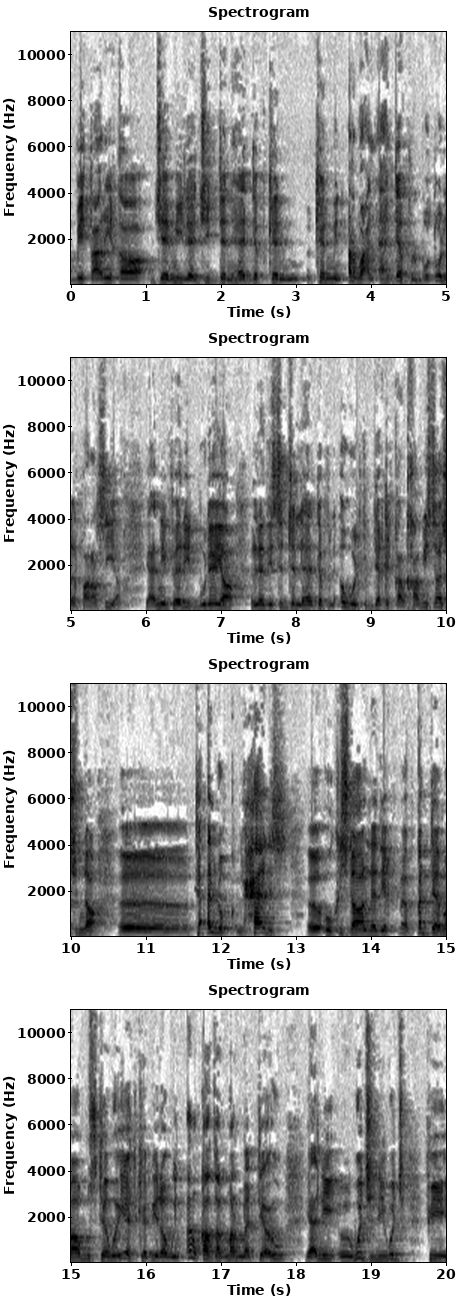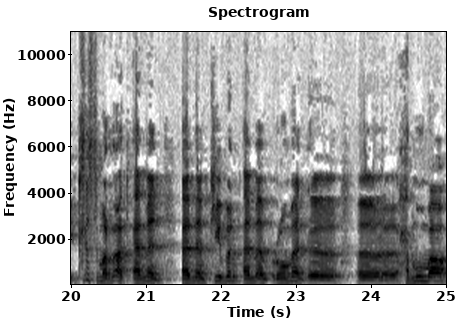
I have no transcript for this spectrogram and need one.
بطريقة جميلة جدا. هدف كان كان من أروع الأهداف في البطولة الفرنسية. يعني فريد بولايا الذي سجل الهدف الأول في الدقيقة الخامسة شفنا آه تألق الحارس اوكشدا الذي قدم مستويات كبيرة وين أنقذ المرمى تاعو يعني وجه لوجه في ثلاث مرات أمام أمام كيفن أمام رومان آه، آه، حمومة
